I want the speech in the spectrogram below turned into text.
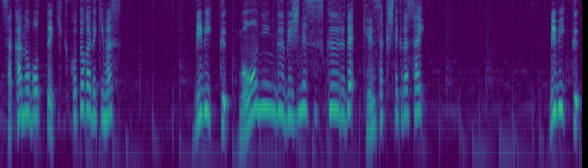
遡って聞くことができます。ビビックモーニングビジネススクールで検索してください。ビビック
